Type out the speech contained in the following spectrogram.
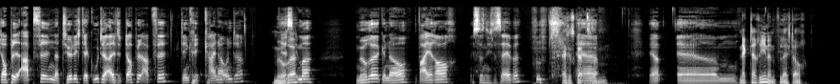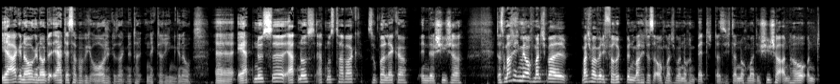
Doppelapfel, natürlich der gute alte Doppelapfel, den kriegt keiner unter. Der ist Myrrhe? immer Myrrhe, genau, Weihrauch, ist das nicht dasselbe? Das gehört Äh, zusammen. ja, ähm, Nektarinen vielleicht auch. Ja, genau, genau, ja, deshalb habe ich Orange gesagt, Nektar Nektarinen, genau. Äh, Erdnüsse, Erdnuss, Erdnusstabak, super lecker in der Shisha. Das mache ich mir auch manchmal, manchmal, wenn ich verrückt bin, mache ich das auch manchmal noch im Bett, dass ich dann nochmal die Shisha anhau und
